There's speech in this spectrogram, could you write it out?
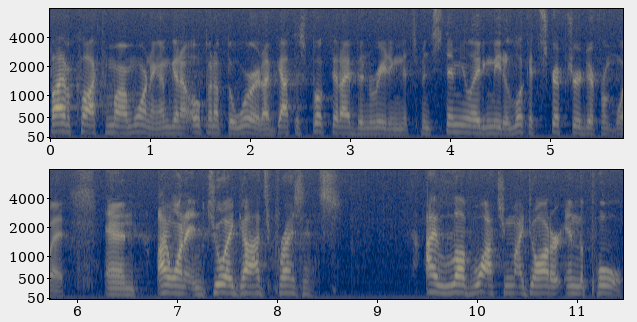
5 o'clock tomorrow morning, I'm going to open up the Word. I've got this book that I've been reading that's been stimulating me to look at Scripture a different way. And I want to enjoy God's presence. I love watching my daughter in the pool.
